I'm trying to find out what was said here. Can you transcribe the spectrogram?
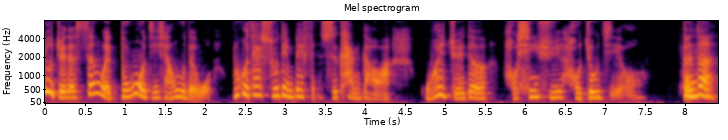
又觉得身为读墨吉祥物的我，如果在书店被粉丝看到啊，我会觉得好心虚、好纠结哦。等等，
